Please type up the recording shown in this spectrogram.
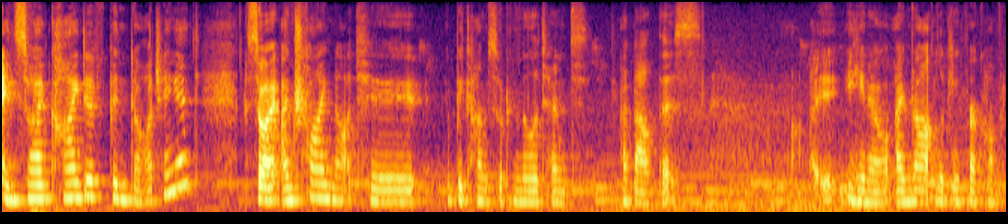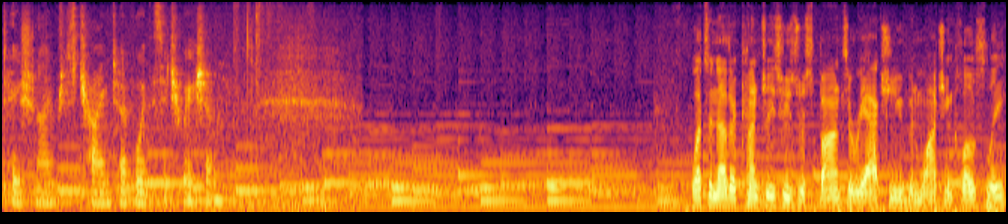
And so I've kind of been dodging it. So I, I'm trying not to become sort of militant about this. I, you know, I'm not looking for a confrontation, I'm just trying to avoid the situation. What's another countries whose response or reaction you've been watching closely?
